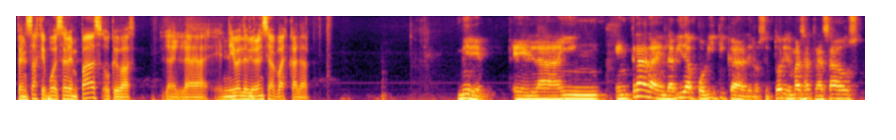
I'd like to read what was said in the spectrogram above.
¿pensás que puede ser en paz o que el nivel de violencia va a escalar? Mire, eh, la entrada en la vida política de los sectores más atrasados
